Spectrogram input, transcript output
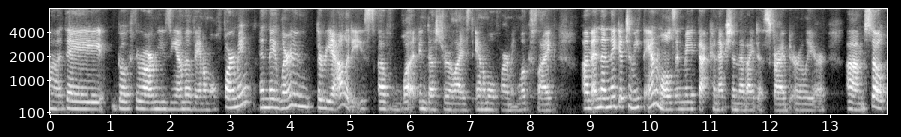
uh, they go through our Museum of Animal Farming and they learn the realities of what industrialized animal farming looks like. Um, and then they get to meet the animals and make that connection that I described earlier. Um, so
